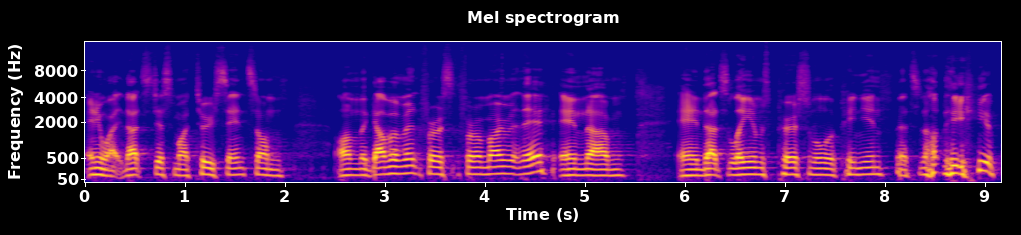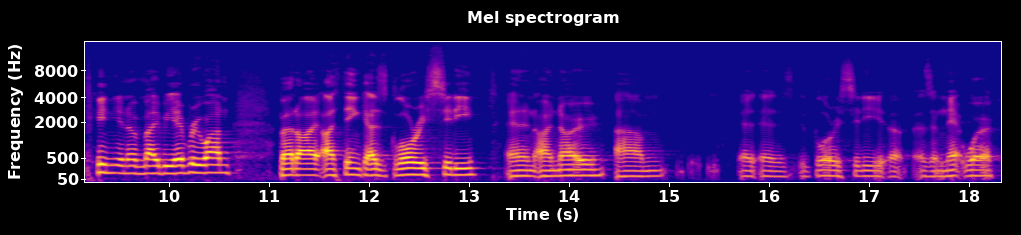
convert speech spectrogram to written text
anyway, that's just my two cents on on the government for a, for a moment there, and um, and that's Liam's personal opinion. That's not the opinion of maybe everyone, but I, I think as Glory City, and I know um, as Glory City uh, as a network,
